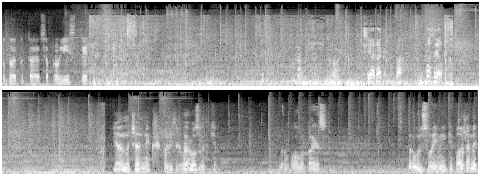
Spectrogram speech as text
куди питаються пролізти. Шия, так? Так. Постріл. Я начальник повітряної розвідки другого ВПС. Керую своїми екіпажами,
